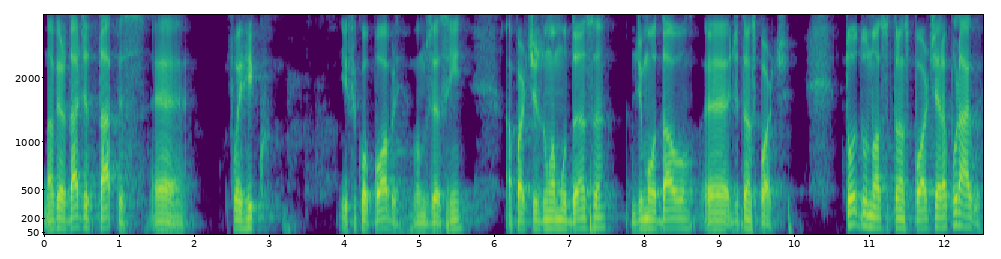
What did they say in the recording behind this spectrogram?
Na verdade, TAPES é, foi rico e ficou pobre, vamos dizer assim, a partir de uma mudança de modal é, de transporte. Todo o nosso transporte era por água.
